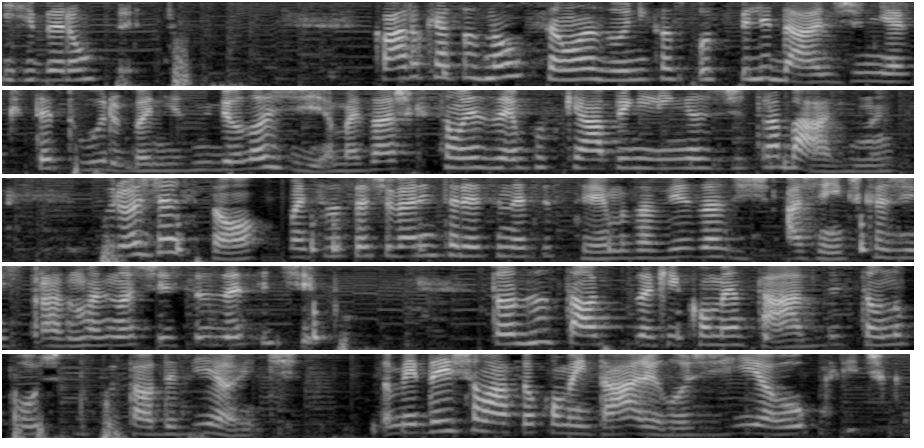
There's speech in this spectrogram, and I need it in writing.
e Ribeirão Preto. Claro que essas não são as únicas possibilidades de unir arquitetura, urbanismo e biologia, mas acho que são exemplos que abrem linhas de trabalho, né? Por hoje é só, mas se você tiver interesse nesses temas, avisa a gente que a gente traz mais notícias desse tipo. Todos os tópicos aqui comentados estão no post do Portal Deviante. Também deixe lá seu comentário, elogia ou crítica.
